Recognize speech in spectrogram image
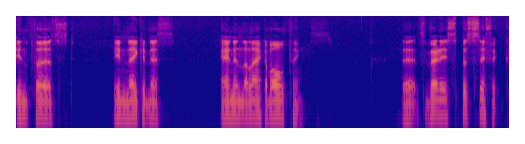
in thirst, in nakedness, and in the lack of all things. That's very specific.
